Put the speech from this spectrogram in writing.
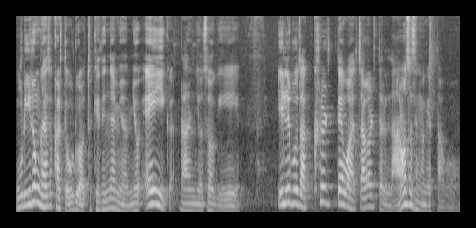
우리 이런 거 해석할 때 우리 어떻게 됐냐면 요 A라는 녀석이 1보다 클 때와 작을 때를 나눠서 생각했다고.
